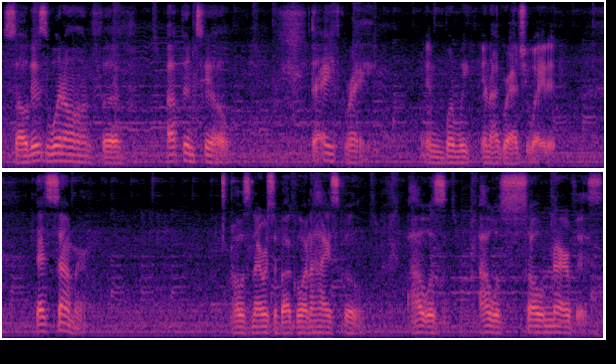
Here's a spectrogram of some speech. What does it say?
So this went on for up until the eighth grade, and when we and I graduated. That summer, I was nervous about going to high school. I was I was so nervous.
